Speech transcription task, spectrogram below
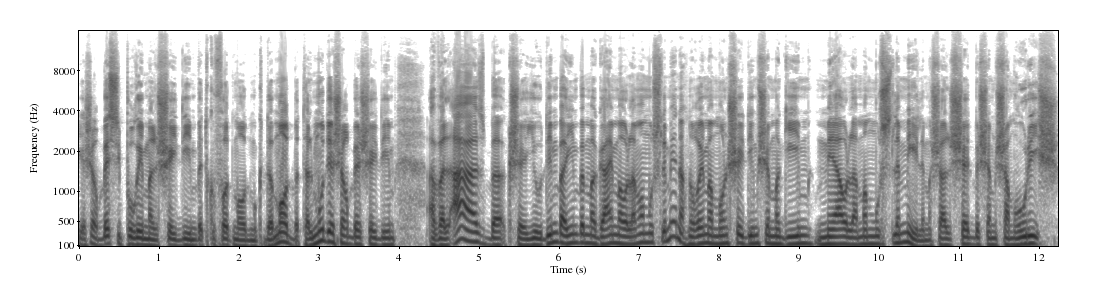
יש הרבה סיפורים על שדים בתקופות מאוד מוקדמות, בתלמוד יש הרבה שדים, אבל אז כשיהודים באים במגע עם העולם המוסלמי, אנחנו רואים המון שדים שמגיעים מהעולם המוסלמי, למשל שד בשם שמהוריש.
